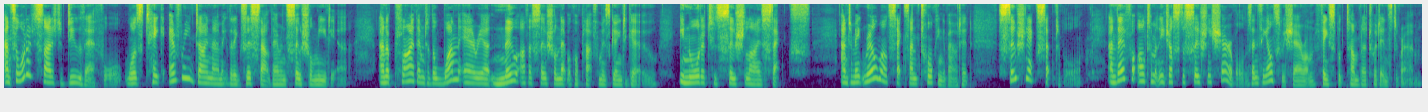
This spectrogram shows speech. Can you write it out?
And so, what I decided to do, therefore, was take every dynamic that exists out there in social media and apply them to the one area no other social network or platform is going to go in order to socialize sex and to make real world sex and talking about it socially acceptable and therefore ultimately just as socially shareable as anything else we share on Facebook, Tumblr, Twitter, Instagram.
